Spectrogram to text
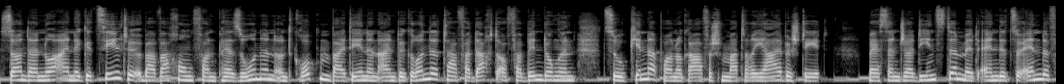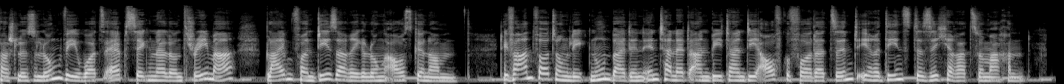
sondern nur eine gezielte Überwachung von Personen und Gruppen, bei denen ein begründeter Verdacht auf Verbindungen zu kinderpornografischem Material besteht. Messenger-Dienste mit Ende-zu-Ende-Verschlüsselung wie WhatsApp, Signal und Threema bleiben von dieser Regelung ausgenommen. Die Verantwortung liegt nun bei den Internetanbietern, die aufgefordert sind, ihre Dienste sicherer zu machen.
